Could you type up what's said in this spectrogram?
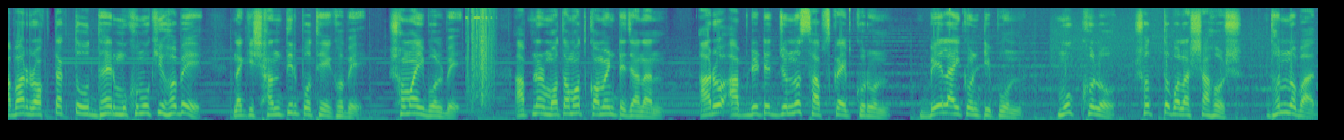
আবার রক্তাক্ত অধ্যায়ের মুখোমুখি হবে? নাকি শান্তির পথে এগোবে? সময় বলবে। আপনার মতামত কমেন্টে জানান। আরও আপডেটের জন্য সাবস্ক্রাইব করুন। বেল আইকন টিপুন। মুখ খোলো। সত্য বলার সাহস। ধন্যবাদ।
